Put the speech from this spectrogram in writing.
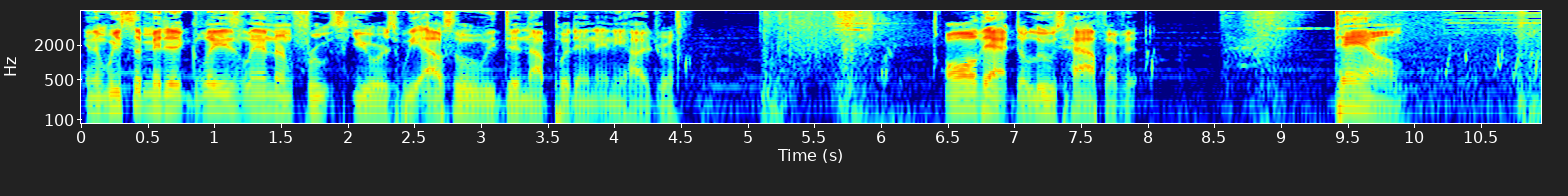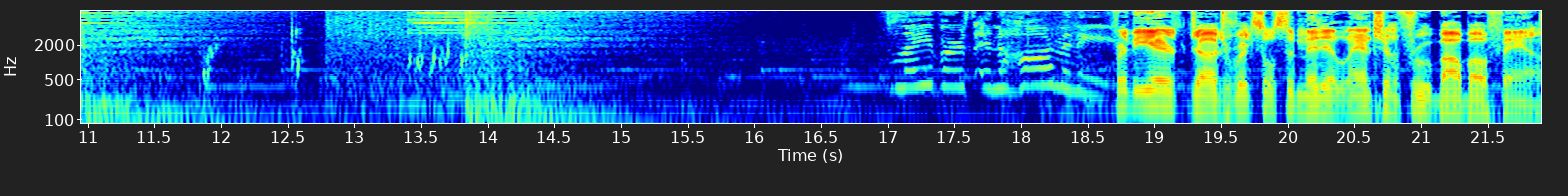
and then we submitted glazed lantern fruit skewers. We absolutely did not put in any Hydra. All that to lose half of it. Damn. Harmony. For the air judge, Rixel submitted lantern fruit Balbo fan.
